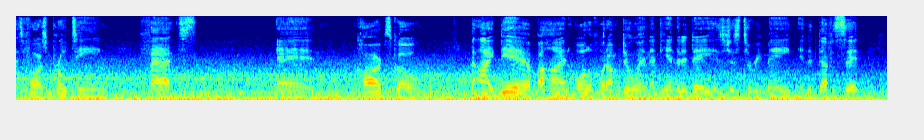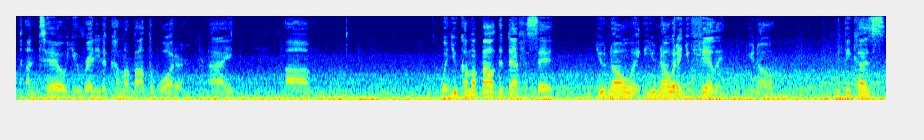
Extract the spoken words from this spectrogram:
as far as protein, fats, and carbs go, the idea behind all of what I'm doing at the end of the day is just to remain in the deficit until you're ready to come about the water. Right. Um, when you come about the deficit, you know it, you know it and you feel it, you know, because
